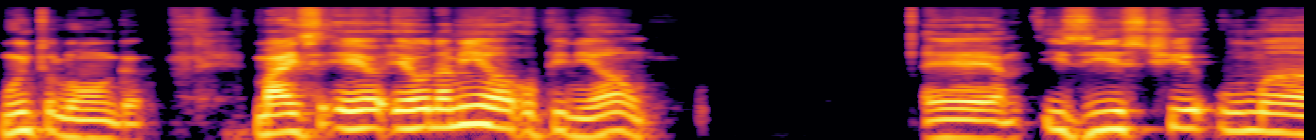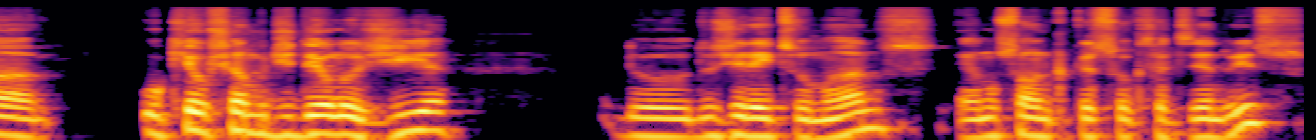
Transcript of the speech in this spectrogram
muito longa. Mas eu, eu na minha opinião, é, existe uma o que eu chamo de ideologia do, dos direitos humanos. Eu não sou a única pessoa que está dizendo isso.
